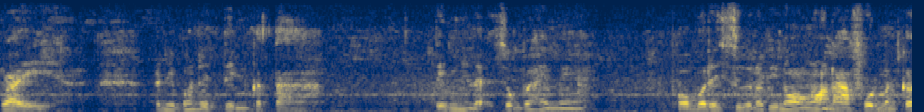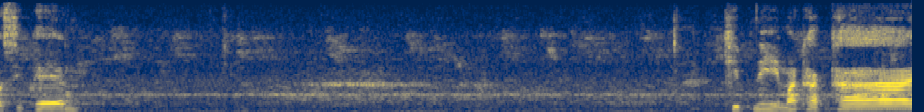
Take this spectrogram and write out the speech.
ไว้อันนี้บ่ได้เต็มกระตา เต็มนี่แหละส่งไปให้แม่พ่อบ่ได้ซื้อนะพี่น้องเนาะหน้าฝนมันก็สิแพง คลิปนี้มาทักทาย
